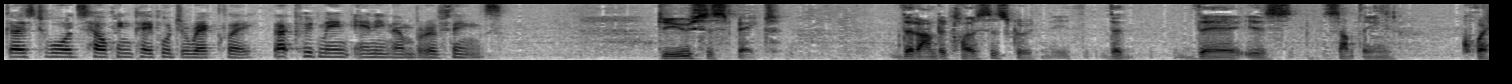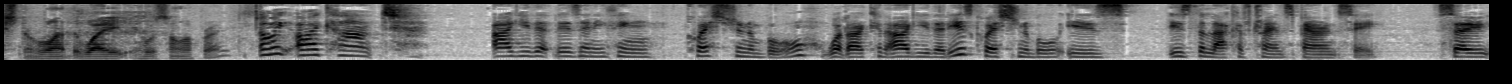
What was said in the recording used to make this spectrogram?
goes towards helping people directly. That could mean any number of things. Do you suspect that under closer scrutiny that there is something questionable about the way Hillsong operates? I, I can't argue that there's anything questionable. What I can argue that is questionable is, is the lack of transparency. So,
